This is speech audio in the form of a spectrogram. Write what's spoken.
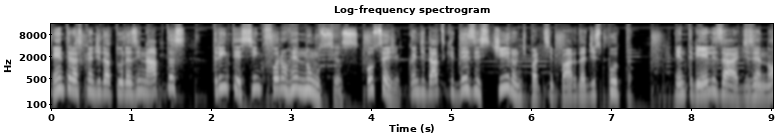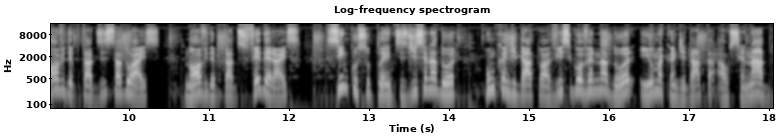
Entre as candidaturas inaptas, 35 foram renúncias, ou seja, candidatos que desistiram de participar da disputa. Entre eles há 19 deputados estaduais, 9 deputados federais, 5 suplentes de senador, um candidato a vice-governador e uma candidata ao Senado.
